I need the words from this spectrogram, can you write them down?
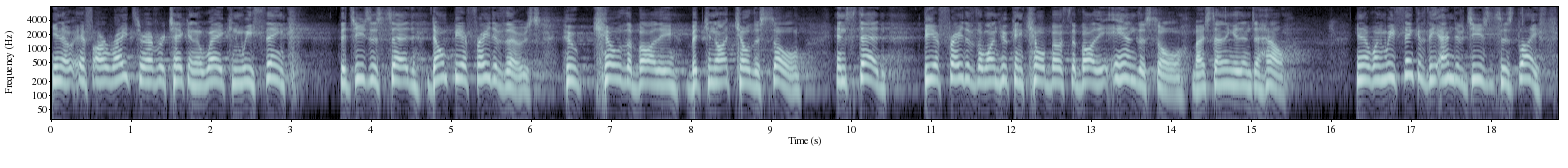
You know, if our rights are ever taken away, can we think that Jesus said, Don't be afraid of those who kill the body but cannot kill the soul? Instead, be afraid of the one who can kill both the body and the soul by sending it into hell. You know, when we think of the end of Jesus' life,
